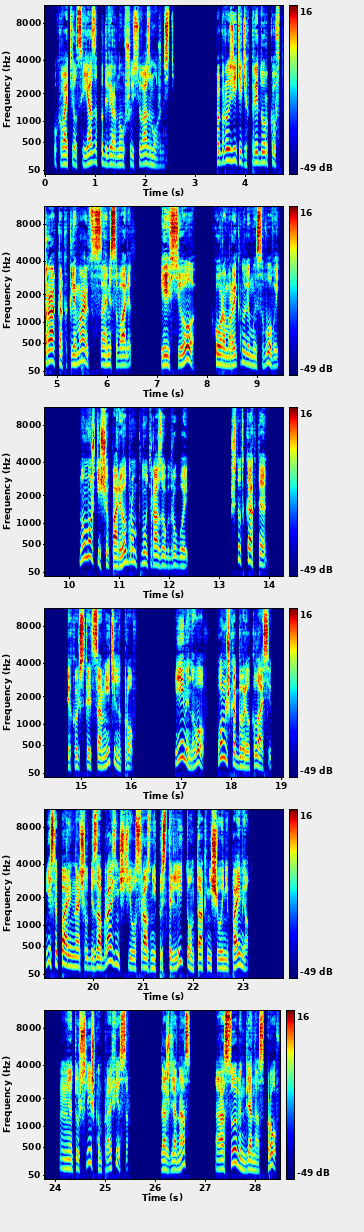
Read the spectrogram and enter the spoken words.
— ухватился я за подвернувшуюся возможность. «Погрузить этих придурков в трак, как оклемаются, сами свалят». «И все?» — хором рыкнули мы с Вовой. «Ну, может, еще по ребрам пнуть разок-другой». «Что-то как-то...» «Ты хочешь сказать сомнительно, проф?» «Именно, Вов. Помнишь, как говорил классик? Если парень начал безобразничать, его сразу не пристрелить, то он так ничего не поймет». «Это уж слишком, профессор. Даже для нас? А особенно для нас, проф».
